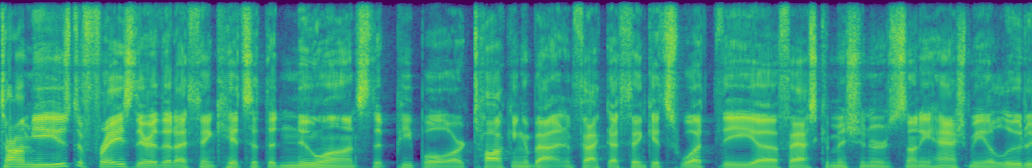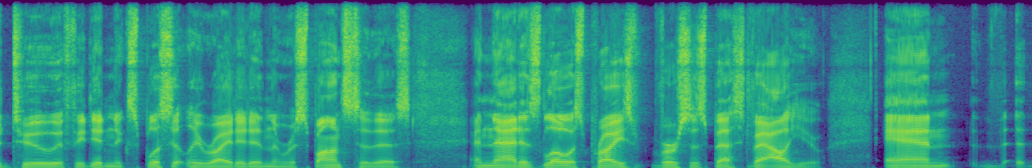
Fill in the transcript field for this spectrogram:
Tom, you used a phrase there that I think hits at the nuance that people are talking about. And in fact, I think it's what the uh, FAS Commissioner Sonny Hashmi alluded to, if he didn't explicitly write it in the response to this, and that is lowest price versus best value. And th-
